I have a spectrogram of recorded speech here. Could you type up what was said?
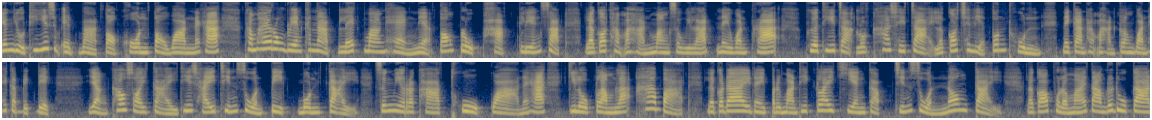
ยังอยู่ที่ 21 บาทต่อคนต่อวันนะคะทำให้โรงเรียนขนาดเล็กบางแห่งเนี่ยต้องปลูกผักเลี้ยงสัตว์ แล้วก็ทำอาหารมังสวิรัตในวันพระ เพื่อที่จะลดค่าใช้จ่าย แล้วก็เฉลี่ยต้นทุน ในการทำอาหารกลางวันให้กับเด็กๆ อย่างข้าวซอยไก่ที่ใช้ชิ้นส่วนปีกบนไก่ ซึ่งมีราคาถูกกว่านะคะกิโลกรัมละ 5 บาท แล้วก็ได้ในปริมาณที่ใกล้เคียงกับชิ้นส่วนน่องไก่ แล้วก็ผลไม้ตามฤดูกาล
